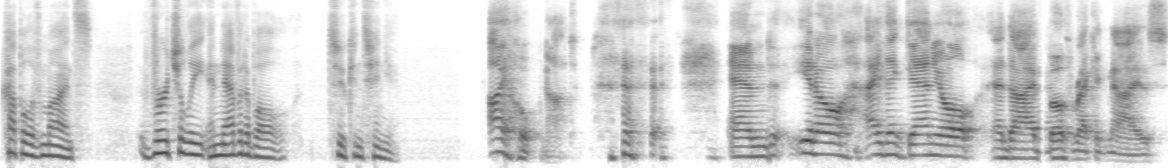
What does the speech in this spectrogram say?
couple of months virtually inevitable to continue? I hope not. and, you know, I think Daniel and I both recognize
